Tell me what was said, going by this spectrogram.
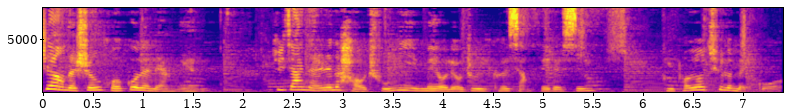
这样的生活过了两年，居家男人的好厨艺没有留住一颗想飞的心。女朋友去了美国，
